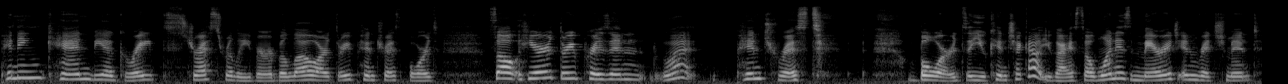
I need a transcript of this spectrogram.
Pinning can be a great stress reliever. Below are three Pinterest boards. So here are three prison what Pinterest boards that you can check out, you guys. So one is marriage enrichment.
